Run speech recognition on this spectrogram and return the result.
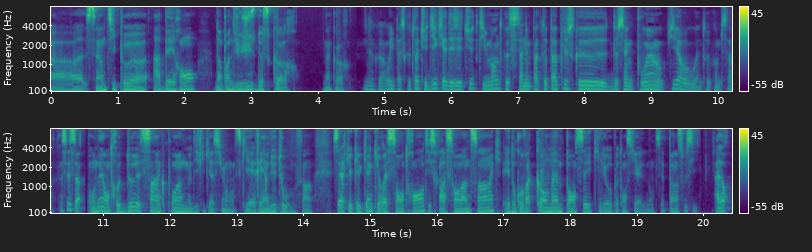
euh, c'est un petit peu aberrant d'un point de vue juste de score. D'accord? D'accord, oui, parce que toi tu dis qu'il y a des études qui montrent que ça n'impacte pas plus que de 5 points au pire ou un truc comme ça. C'est ça. On est entre 2 et 5 points de modification, ce qui est rien du tout. Enfin, c'est-à-dire que quelqu'un qui aurait 130, il sera à 125, et donc on va quand même penser qu'il est au potentiel, donc c'est pas un souci. Alors,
